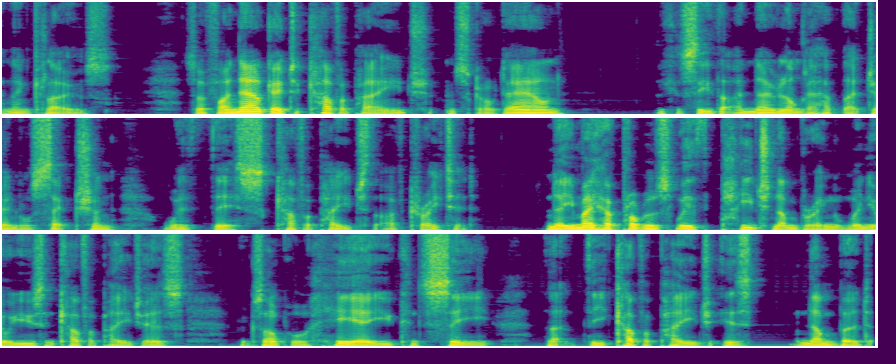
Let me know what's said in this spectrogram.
and then close. So if I now go to cover page and scroll down, you can see that I no longer have that general section with this cover page that I've created. Now you may have problems with page numbering when you're using cover pages. For example, here you can see that the cover page is numbered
